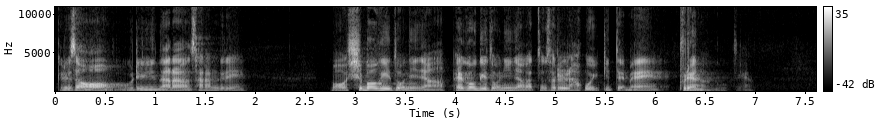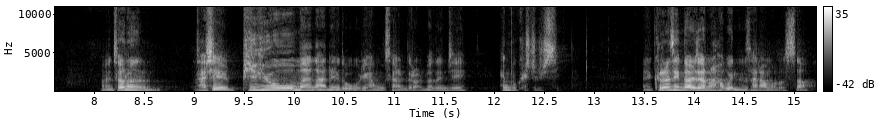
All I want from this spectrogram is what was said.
그래서 우리나라 사람들이 뭐 10억이 돈이냐, 100억이 돈이냐 같은 소리를 하고 있기 때문에 불행한 거예요. 저는 사실 비교만 안 해도 우리 한국 사람들 얼마든지 행복해질 수 있다. 네, 그런 생각을 저는 하고 있는 사람으로서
